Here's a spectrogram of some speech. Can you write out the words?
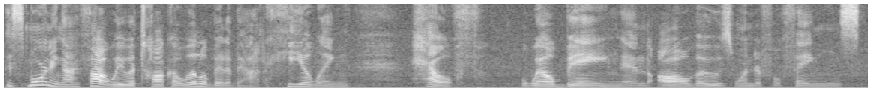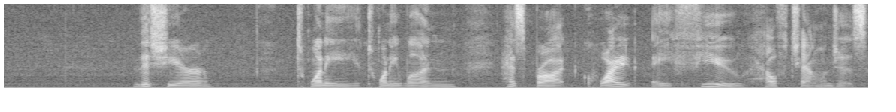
This morning I thought we would talk a little bit about healing, health, well being, and all those wonderful things. This year, 2021, has brought quite a few health challenges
